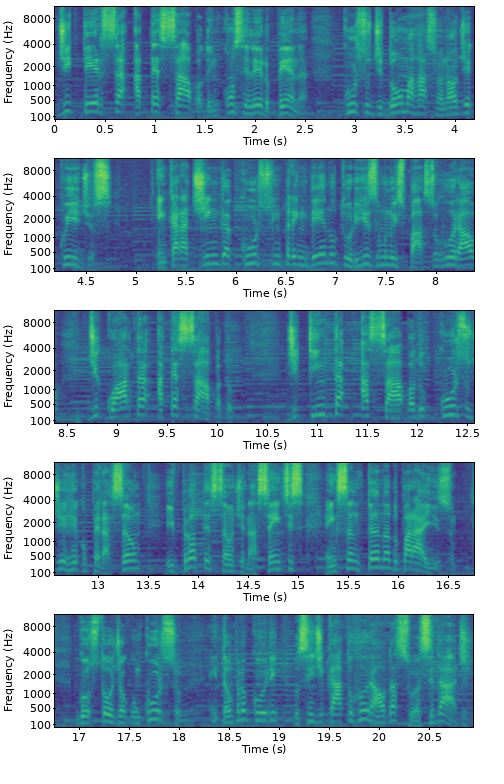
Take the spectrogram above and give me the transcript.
De terça até sábado, em Conselheiro Pena, curso de doma racional de equídeos. Em Caratinga, curso Empreender no Turismo no Espaço Rural, de quarta até sábado de quinta a sábado, curso de recuperação e proteção de nascentes em Santana do Paraíso. Gostou de algum curso? Então procure o Sindicato Rural da sua cidade.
